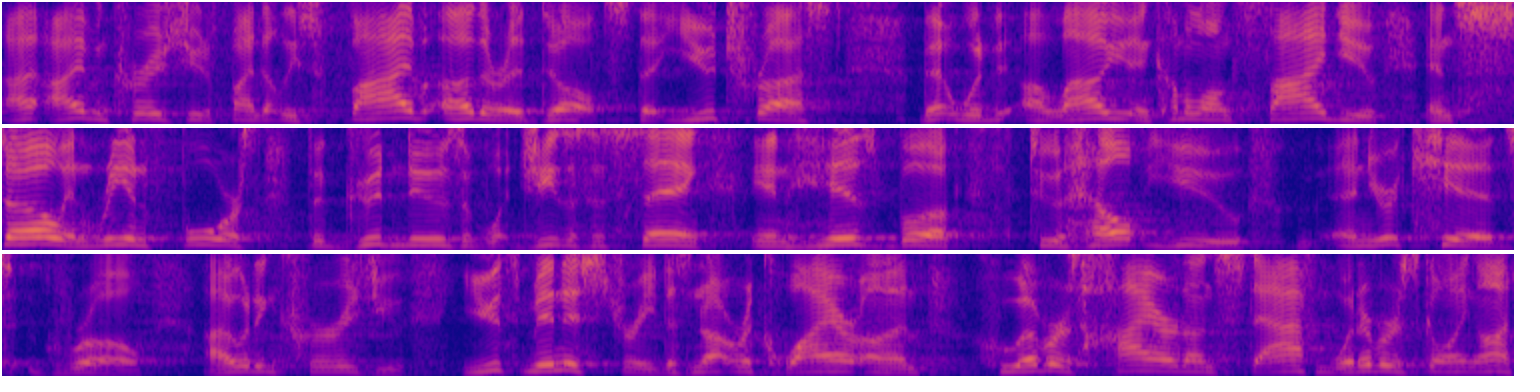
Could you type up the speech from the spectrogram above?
I, I've encouraged you to find at least five other adults that you trust that would allow you and come alongside you and sow and reinforce the good news of what Jesus is saying in his book to help you and your kids grow. I would encourage you. Youth ministry does not require on whoever is hired on staff and whatever is going on.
